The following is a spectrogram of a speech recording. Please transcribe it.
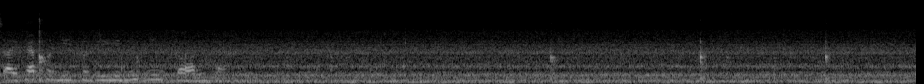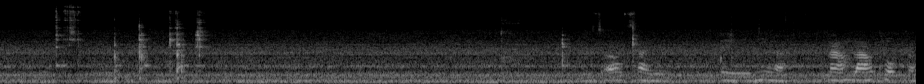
ใส่แค่พอดีพอดีนิดๆก่อนค่ะ จะเอา ใส่เอนี่ค่ะ น้ำล้างครกค่ะ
